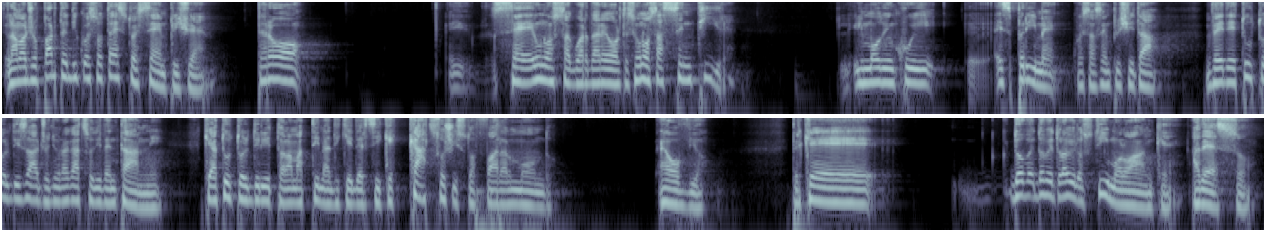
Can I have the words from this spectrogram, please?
La maggior parte di questo testo è semplice, però se uno sa guardare oltre, se uno sa sentire il modo in cui eh, esprime questa semplicità, vede tutto il disagio di un ragazzo di 20 anni che ha tutto il diritto la mattina di chiedersi che cazzo ci sto a fare al mondo è ovvio. Perché dove, dove trovi lo stimolo anche adesso?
